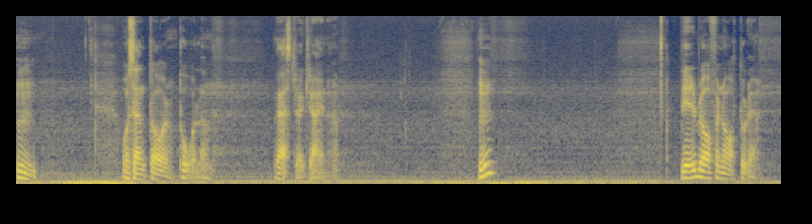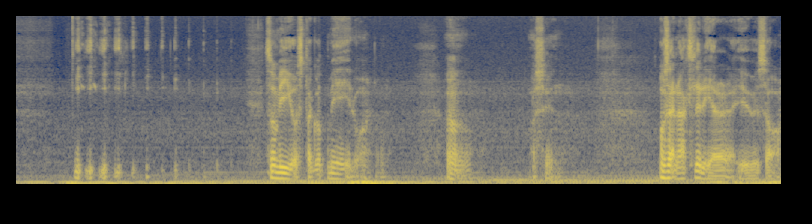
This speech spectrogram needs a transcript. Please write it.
Mm. Och sen tar Polen västra Ukraina. Mm. Blir det bra för NATO det? Som vi just har gått med i då. Ja, vad synd. Och sen accelererar det i USA.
